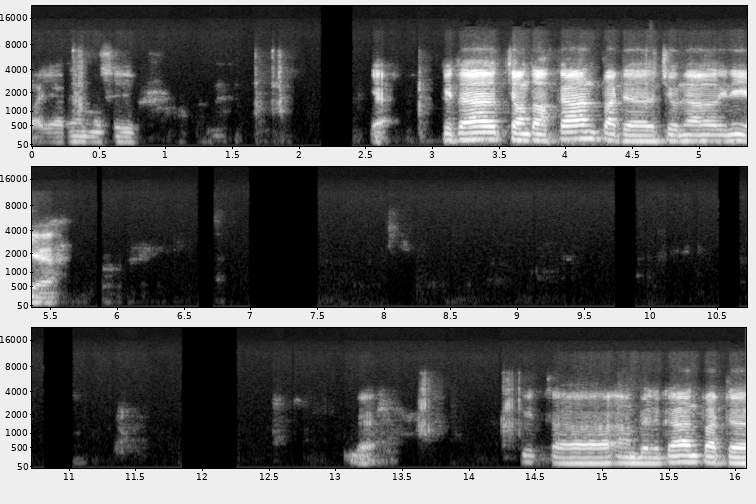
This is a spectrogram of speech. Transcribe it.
layarnya masih kita contohkan pada jurnal ini ya. ya. Kita ambilkan pada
